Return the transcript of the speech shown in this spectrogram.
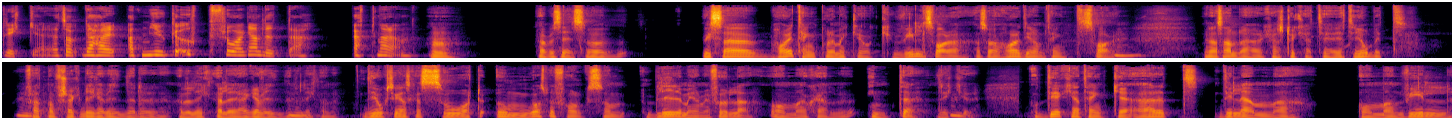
dricker? Alltså det här att mjuka upp frågan lite, öppna den. Mm. Ja, precis. Så vissa har ju tänkt på det mycket och vill svara, alltså har ett genomtänkt svar. Mm. Medan andra kanske tycker att det är jättejobbigt. Mm. För att man försöker bli gravid eller, eller, eller är gravid mm. eller liknande. Det är också ganska svårt att umgås med folk som blir mer och mer fulla om man själv inte dricker. Mm. Och det kan jag tänka är ett dilemma om man vill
